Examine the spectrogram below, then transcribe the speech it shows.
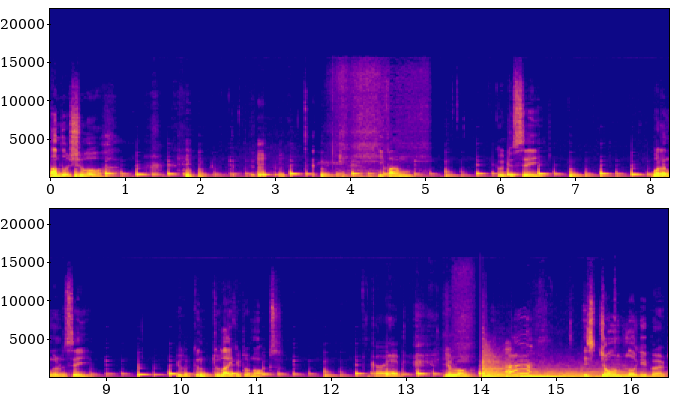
I'm not sure if I'm going to say what I'm going to say. You're going to like it or not. Go ahead. You're wrong. Ah! It's John Logie Baird.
